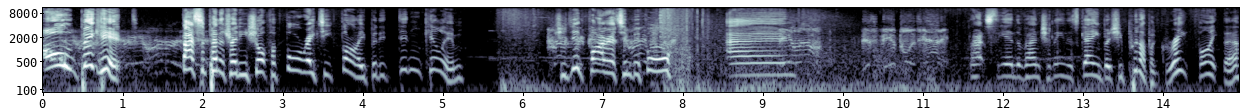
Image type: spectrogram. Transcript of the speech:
Oh, big hit! That's a penetrating shot for 485, but it didn't kill him. She did fire at him before, and that's the end of Angelina's game, but she put up a great fight there.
